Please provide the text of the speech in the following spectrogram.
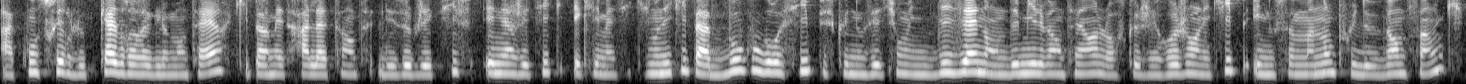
à construire le cadre réglementaire qui permettra l'atteinte des objectifs énergétiques et climatiques. Mon équipe a beaucoup grossi puisque nous étions une dizaine en 2021 lorsque j'ai rejoint l'équipe et nous sommes maintenant plus de 25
